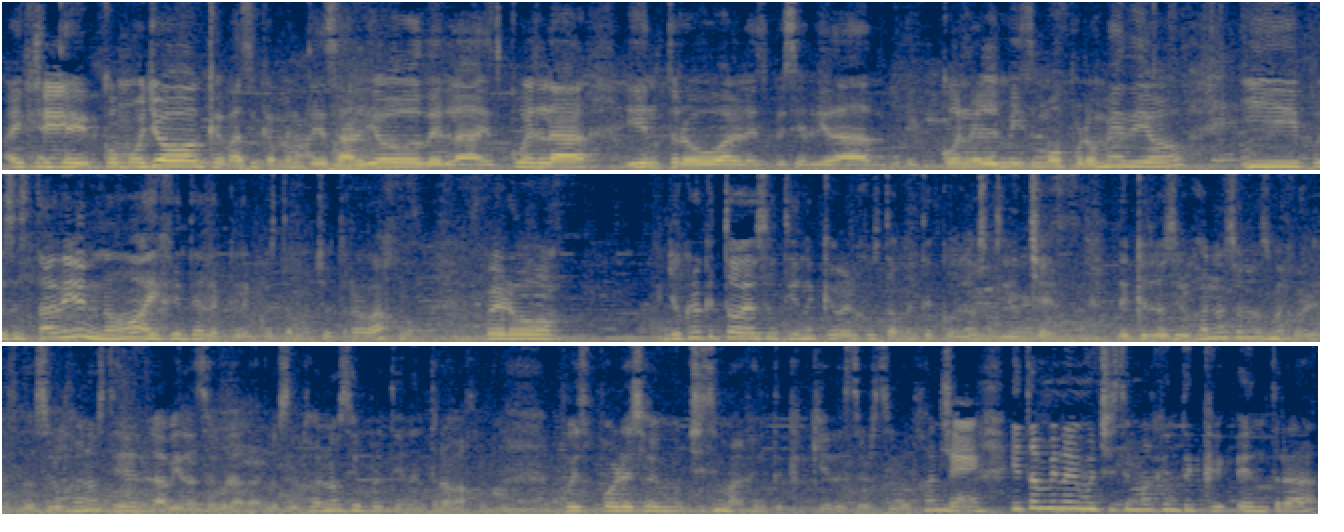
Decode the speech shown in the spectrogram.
Hay gente Sí. como yo que básicamente salió de la escuela y entró a la especialidad eh, con el mismo promedio y pues está bien, ¿no? Hay gente a la que le cuesta mucho trabajo, pero yo creo que todo eso tiene que ver justamente con los clichés, de que los cirujanos son los mejores, los cirujanos tienen la vida asegurada, los cirujanos siempre tienen trabajo. Pues por eso hay muchísima gente que quiere ser cirujano. Sí. Y también hay muchísima gente que entra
